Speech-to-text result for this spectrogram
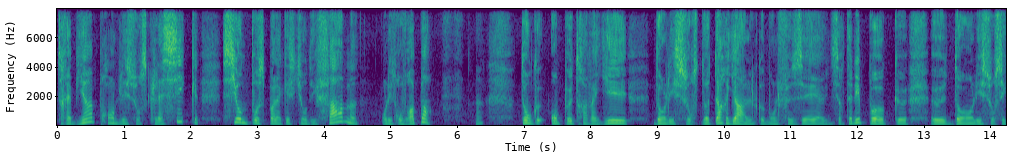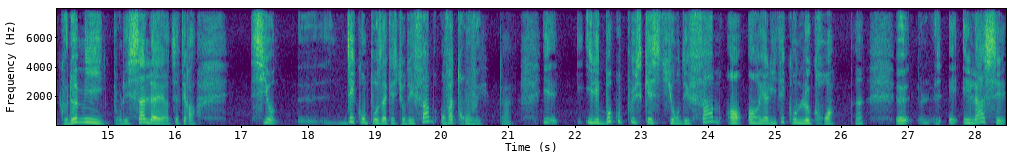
très bien prendre les sources classiques. Si on ne pose pas la question des femmes, on les trouvera pas. Hein. Donc, on peut travailler dans les sources notariales, comme on le faisait à une certaine époque, euh, dans les sources économiques, pour les salaires, etc. Si on euh, décompose la question des femmes, on va trouver. Hein. Il, est beaucoup plus question des femmes en réalité qu'on ne le croit. Hein. Euh, et, là, c'est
